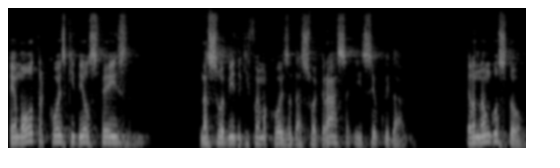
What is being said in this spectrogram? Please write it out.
é uma outra coisa que Deus fez na sua vida, que foi uma coisa da sua graça e seu cuidado. Ela não gostou.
